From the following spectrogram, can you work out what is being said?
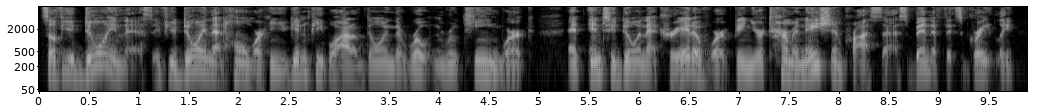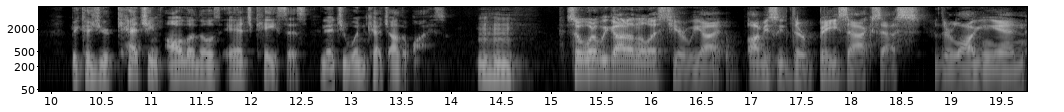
so if you're doing this if you're doing that homework and you're getting people out of doing the rote and routine work and into doing that creative work then your termination process benefits greatly because you're catching all of those edge cases that you wouldn't catch otherwise Mm-hmm. So what do we got on the list here? We got obviously their base access. They're logging in.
